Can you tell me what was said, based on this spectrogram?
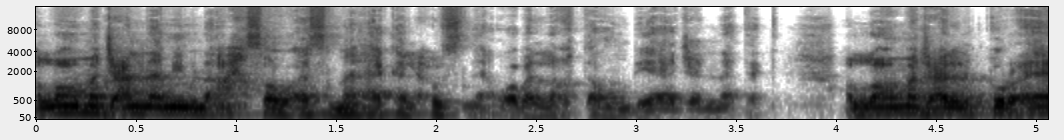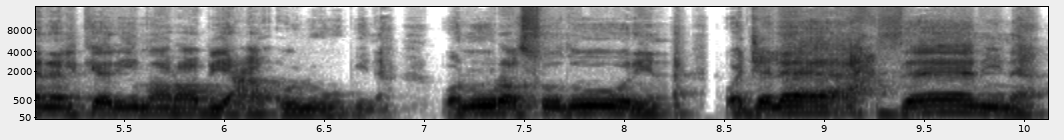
اللهم اجعلنا ممن أحصوا أسماءك الحسنى وبلغتهم بها جنتك. اللهم اجعل القرآن الكريم ربيع قلوبنا ونور صدورنا وجلاء أحزاننا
